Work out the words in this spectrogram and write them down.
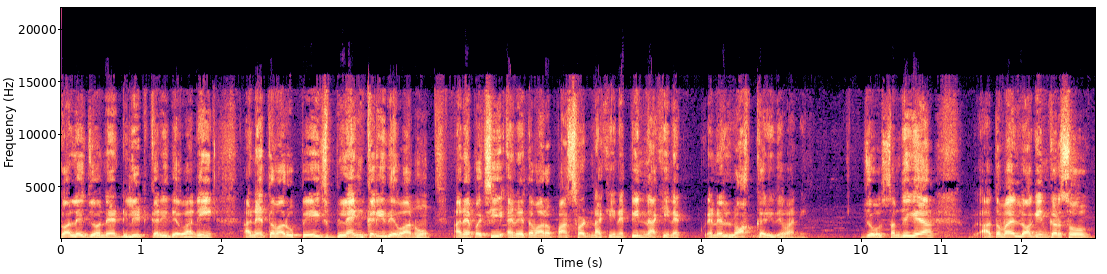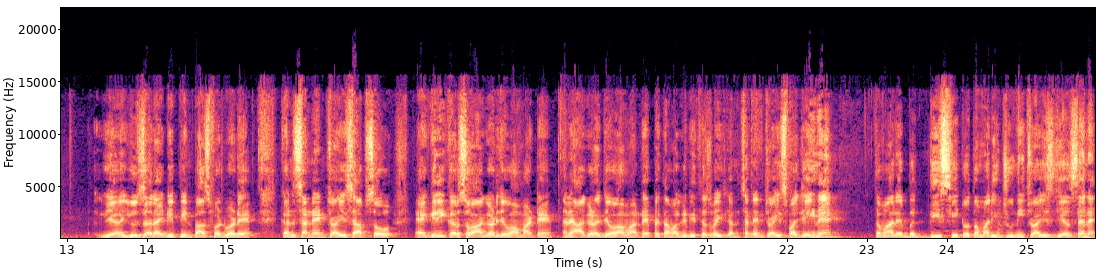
કોલેજોને ડિલીટ કરી દેવાની અને તમારું પેજ બ્લેન્ક કરી દેવાનું અને પછી એને તમારો પાસવર્ડ નાખીને પિન નાખીને એને લોક કરી દેવાની. જો સમજી ગયા? તમે લોગિન કરશો. યુઝર આઈડી પિન પાસવર્ડ વડે. કન્સર્ન એન્ડ ચોઇસ આપશો. એગ્રી કરશો આગળ જવા માટે. અને આગળ જવા માટે પછી તમે અગ્રી થશો. ભાઈ કન્સર્ન એન્ડ ચોઇસમાં જઈને તમારે બધી સીટો તમારી જૂની ચોઇસ જે હશે ને,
